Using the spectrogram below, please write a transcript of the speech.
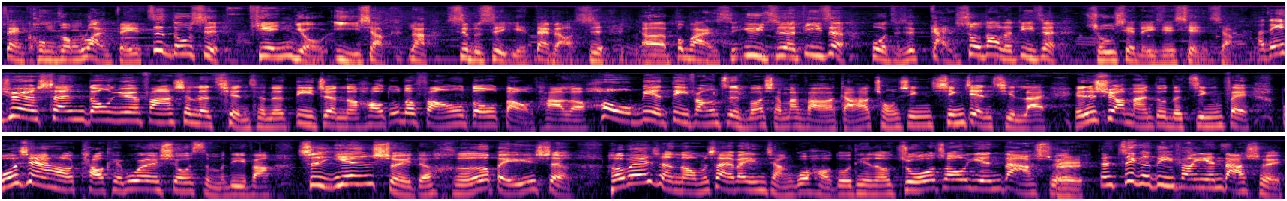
在空中乱飞，这都是天有异象。那是不是也代表是呃，不管是预知的地震，或者是感受到了地震出现的一些现象？啊，的确，山东因为发发生了浅层的地震呢，好多的房屋都倒塌了。后面地方政府要想办法把它重新新建起来，也是需要蛮多的经费。不过现在哈，桃 K 不会修什么地方？是淹水的河北省。河北省呢，我们上礼拜已经讲过好多天了，涿州淹大水，但这个地方淹大水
